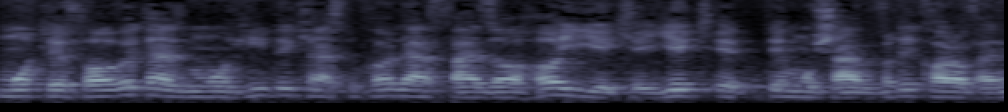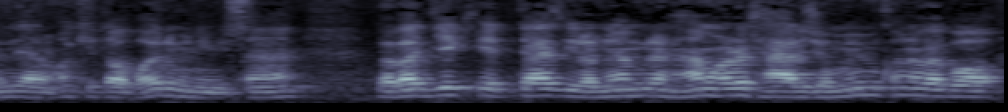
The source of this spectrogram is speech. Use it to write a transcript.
متفاوت از محیط کسب و کار در فضاهایی که یک عده مشوق کارآفرینی در آنها کتاب‌هایی رو می‌نویسن و بعد یک عده از ایرانی هم میرن همون رو ترجمه می‌کنن و با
